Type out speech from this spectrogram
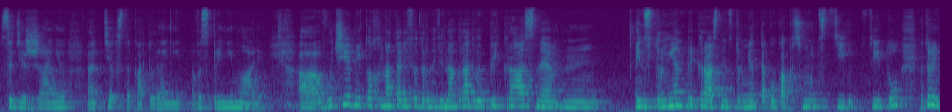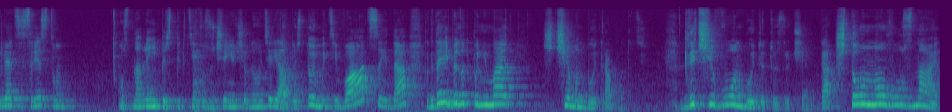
содержанию э, текста, который они воспринимали. Э, в учебниках Натальи Федоровны Виноградовой прекрасная инструмент, прекрасный инструмент, такой как смут-титул, который является средством установление перспектив изучения учебного материала, то есть той мотивации, да, когда ребенок понимает, с чем он будет работать. Для чего он будет это изучать? Да? Что он нового узнает?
